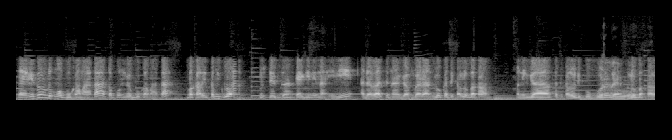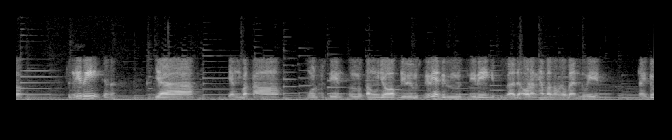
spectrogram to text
nah ini tuh lu mau buka mata ataupun nggak buka mata bakal hitam gelap terus dia bilang kayak gini nah ini adalah cina gambaran lu ketika lu bakal meninggal ketika lu dikubur ya Oh. lu bakal sendiri cina. ya yang bakal ngurusin lu tanggung jawab diri lu sendiri ya diri lu sendiri gitu. Nggak ada orang yang bakal ngebantuin. Nah itu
